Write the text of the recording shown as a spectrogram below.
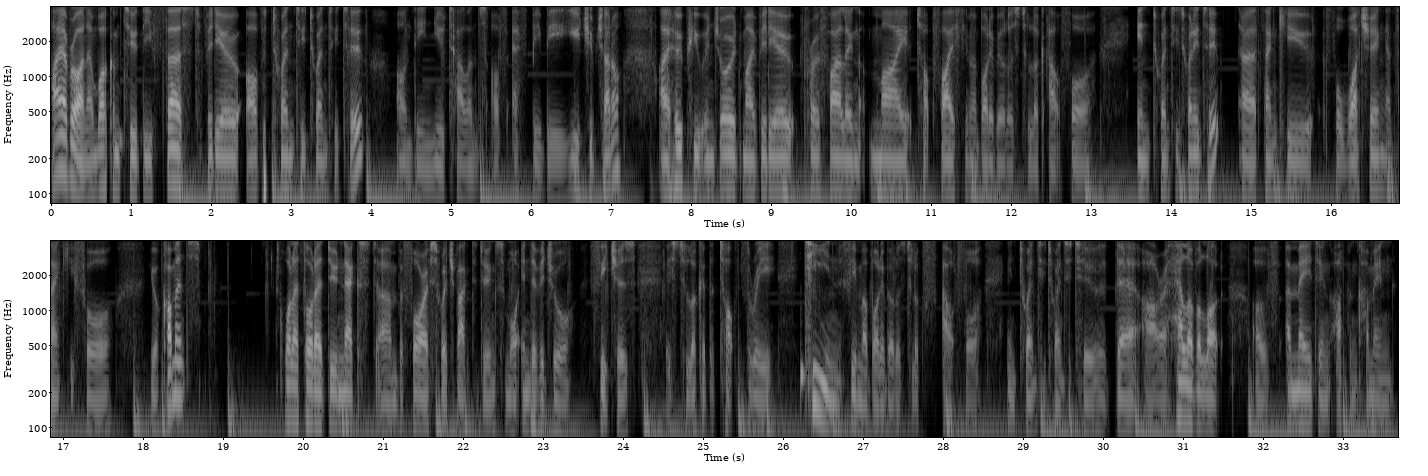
Hi everyone and welcome to the first video of 2022 on the New Talents of FBB YouTube channel. I hope you enjoyed my video profiling my top 5 female bodybuilders to look out for in 2022. Uh, thank you for watching and thank you for your comments. What I thought I'd do next um, before I switch back to doing some more individual features is to look at the top three teen female bodybuilders to look out for in 2022. There are a hell of a lot of amazing up and coming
